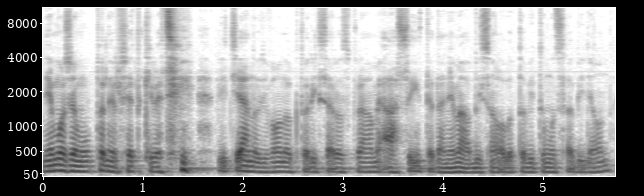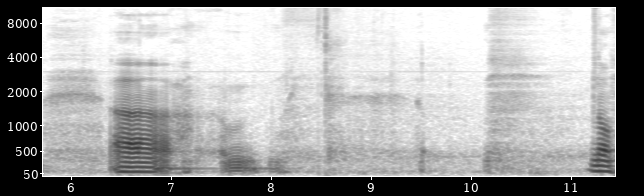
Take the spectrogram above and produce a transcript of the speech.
nemôžem úplne všetky veci vytiahnuť von, o ktorých sa rozprávame. Asi, teda nemal by som, lebo to by tu musel byť on. Uh, no,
